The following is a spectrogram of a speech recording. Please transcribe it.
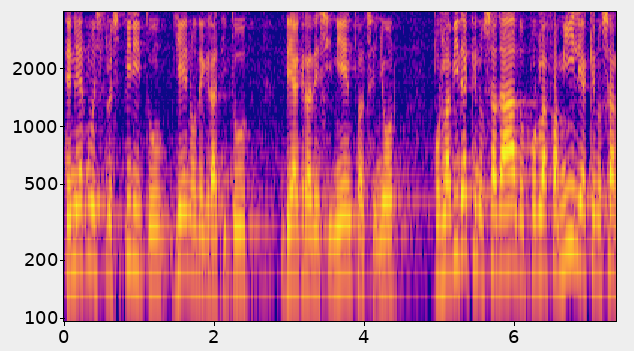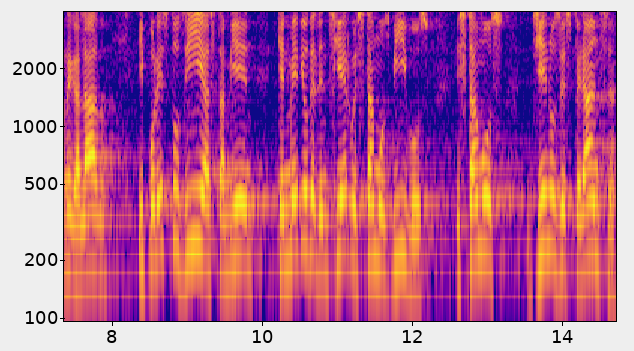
tener nuestro espíritu lleno de gratitud, de agradecimiento al Señor, por la vida que nos ha dado, por la familia que nos ha regalado y por estos días también que en medio del encierro estamos vivos, estamos llenos de esperanza.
